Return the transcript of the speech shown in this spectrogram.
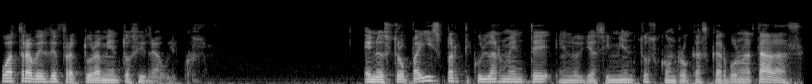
o a través de fracturamientos hidráulicos. En nuestro país, particularmente en los yacimientos con rocas carbonatadas,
